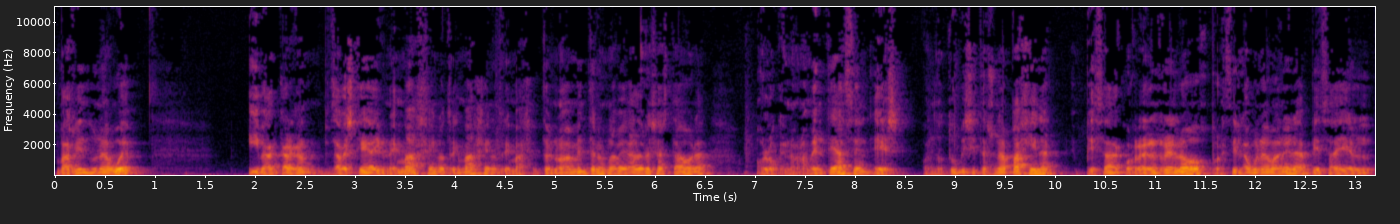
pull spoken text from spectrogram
vas viendo una web y van cargando, sabes que hay una imagen, otra imagen, otra imagen. Entonces, normalmente los navegadores hasta ahora, o lo que normalmente hacen es, cuando tú visitas una página, empieza a correr el reloj, por decirlo de alguna manera, empieza ahí el,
